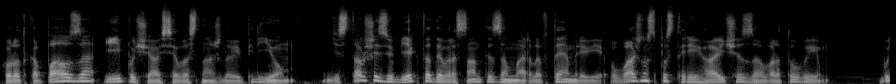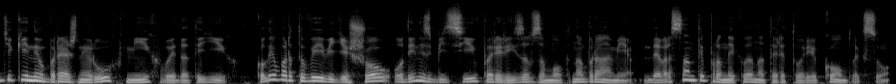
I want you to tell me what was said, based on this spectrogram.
Коротка пауза і почався виснажливий підйом. Діставшись з об'єкта, диверсанти замерли в темряві, уважно спостерігаючи за вартовим. Будь-який необережний рух міг видати їх. Коли вартовий відійшов, один із бійців перерізав замок на брамі, диверсанти проникли на територію комплексу.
